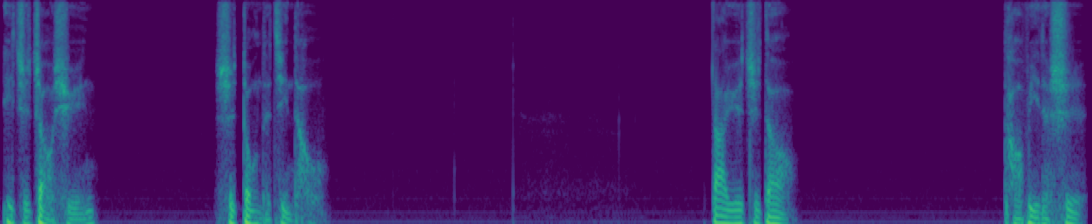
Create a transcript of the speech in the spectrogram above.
一直找寻是洞的尽头。大约知道，逃避的是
